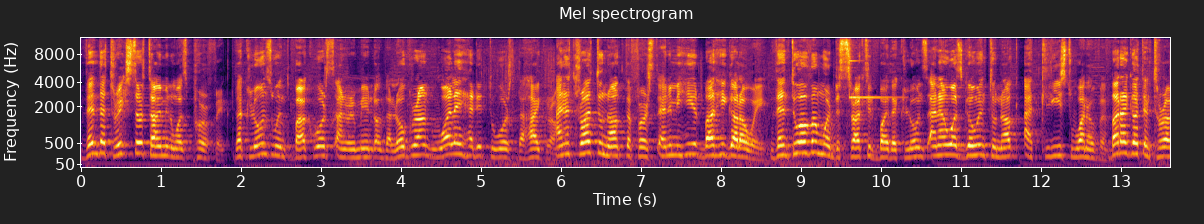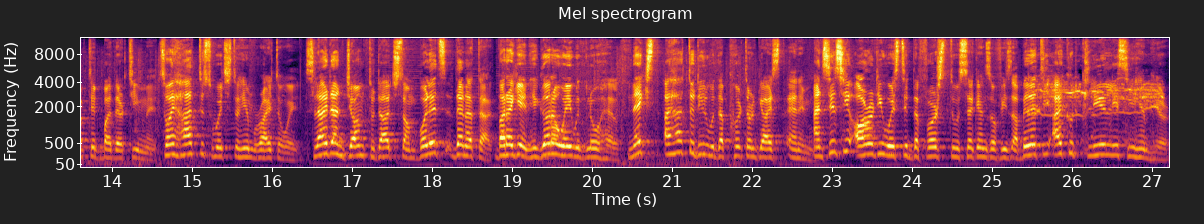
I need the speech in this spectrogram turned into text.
Then the trickster timing was perfect. The clones went backwards and remained on the low ground while I headed towards the high ground. And I tried to knock the first enemy here, but he got away. Then two of them were distracted by the clones and I was going to knock at least one of them. But I got interrupted by their teammate, So I had to switch to him right away. Slide and jump to dodge some bullets, then attack. But again, he got away with low health. Next, I had to deal with the poltergeist enemy. And since he already wasted the first two seconds of his ability, I could clearly see him here.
